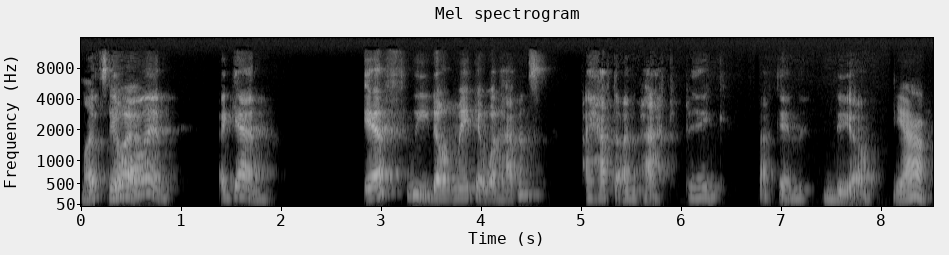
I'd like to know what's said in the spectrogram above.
Let's, let's do go it. all in. Again, if we don't make it, what happens? I have to unpack. Big fucking deal. Yeah.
